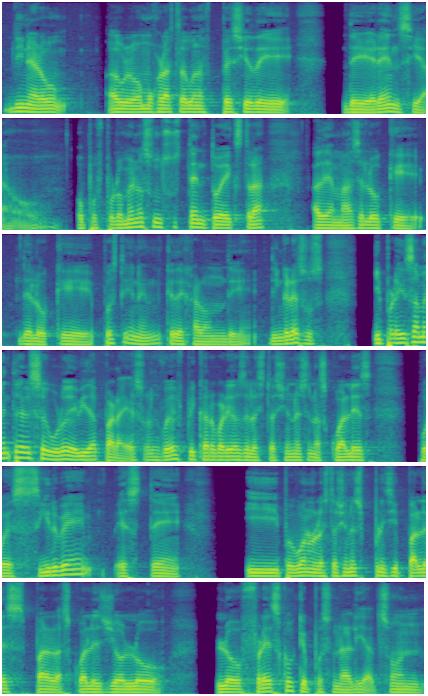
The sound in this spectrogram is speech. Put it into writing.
dinero, a lo mejor hasta alguna especie de, de herencia o, o pues por lo menos un sustento extra además de lo que de lo que pues tienen que dejaron de, de ingresos y precisamente el seguro de vida para eso les voy a explicar varias de las situaciones en las cuales pues sirve este y pues bueno las estaciones principales para las cuales yo lo lo ofrezco que pues en realidad son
